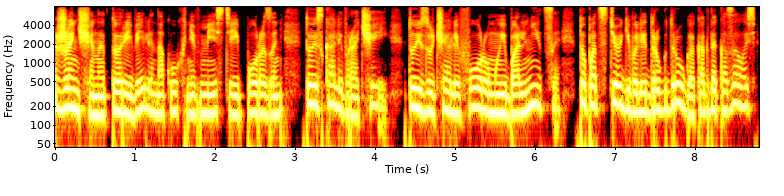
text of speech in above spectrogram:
Женщины то ревели на кухне вместе и порознь, то искали врачей, то изучали форумы и больницы, то подстегивали друг друга, когда казалось,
